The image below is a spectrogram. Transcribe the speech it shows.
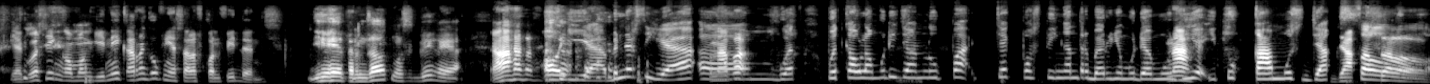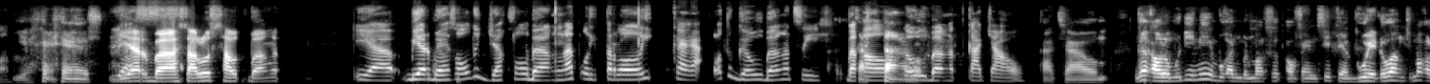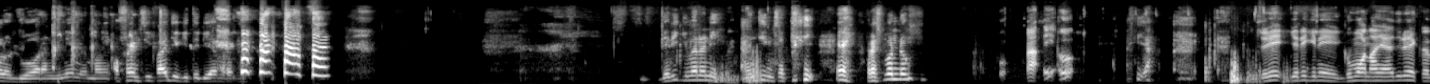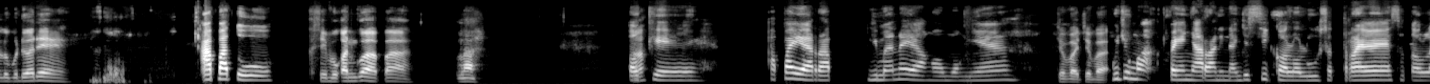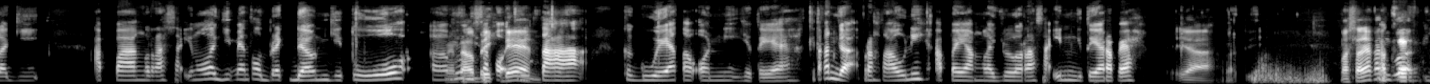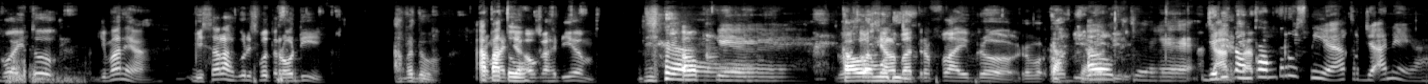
Ya gue sih ngomong gini karena gue punya self confidence. Iya, turns out maksud gue kayak Ah, Oh iya, bener sih ya. Kenapa? Em, buat buat kaulah mudi jangan lupa cek postingan terbarunya muda-mudi Nah. yaitu kamus jaksel. Jaksel. yes. biar Yes. bahasa lu saut banget. Iya, biar bahasa lo tuh jaksel banget, literally kayak lo tuh gaul banget sih. Bakal Kacau. gaul banget, kacau. Kacau. Enggak kaulamudi ini bukan bermaksud ofensif ya, gue doang. Cuma kalau dua orang ini memang ofensif aja gitu dia mereka. Jadi gimana nih? Anjing sepi. Eh, respon dong. Ah, iya, oh. Iya. jadi jadi gini, gue mau nanya aja deh ke lu berdua deh. Apa tuh? Kesibukan gue apa? Hah? Oke. Apa ya, Rap? Gimana ya ngomongnya? Coba coba. Gue cuma pengen nyaranin aja sih kalau lu stres atau lagi apa ngerasain lo lagi mental breakdown gitu, eh, lu Mental bisa kok breakdown. cerita ke gue atau Oni gitu ya. Kita kan nggak pernah tahu nih apa yang lagi lo rasain gitu ya, Rap ya. Ya, ngerti. Masalahnya kan gue gua itu gimana ya? Bisa lah gue disebut Rodi. Apa tuh? Apa Remaja tuh? ogah diem. Iya. Oke. Gue Kalau social butterfly bro. Rodi, Oke. Rodi. Jadi Catat. nongkrong terus nih ya kerjaannya ya.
